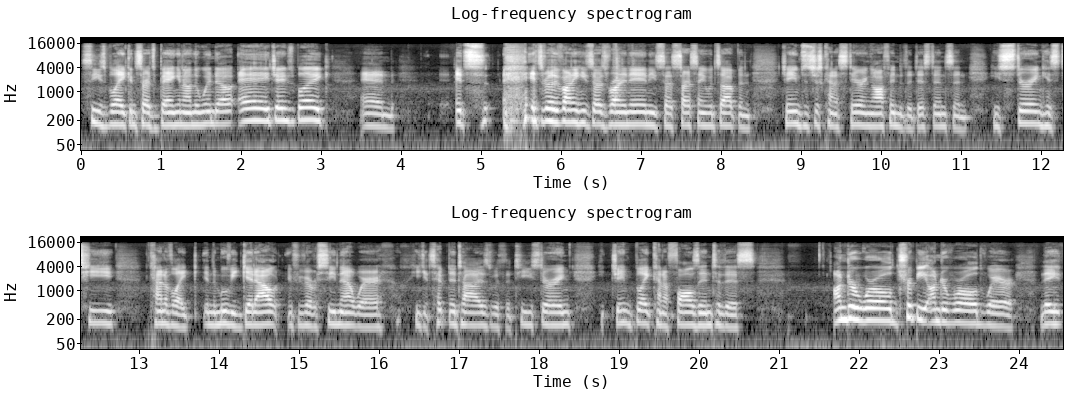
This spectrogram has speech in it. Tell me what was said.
sees Blake and starts banging on the window. Hey, James Blake, and it's it's really funny. He starts running in. He says, starts saying what's up, and James is just kind of staring off into the distance, and he's stirring his tea, kind of like in the movie Get Out, if you've ever seen that, where he gets hypnotized with the tea stirring. James Blake kind of falls into this underworld, trippy underworld, where they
